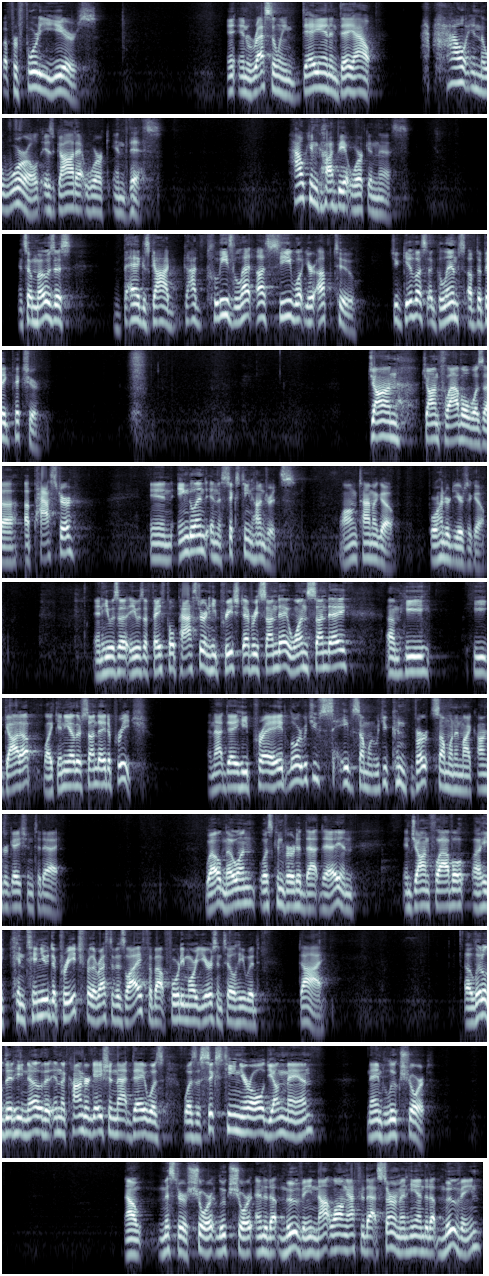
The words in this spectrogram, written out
But for 40 years, in, in wrestling day in and day out, how in the world is God at work in this? How can God be at work in this? And so Moses begs God, God, please let us see what you're up to. You give us a glimpse of the big picture? John, John Flavel was a, a pastor in England in the 1600s, long time ago, 400 years ago. And he was a, he was a faithful pastor, and he preached every Sunday. One Sunday, um, he, he got up like any other Sunday to preach. And that day he prayed, Lord, would you save someone? Would you convert someone in my congregation today? Well, no one was converted that day, and and John Flavel, uh, he continued to preach for the rest of his life, about 40 more years until he would die. Uh, little did he know that in the congregation that day was, was a 16 year old young man named Luke Short. Now, Mr. Short, Luke Short, ended up moving, not long after that sermon, he ended up moving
